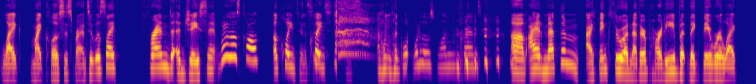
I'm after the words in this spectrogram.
like my closest friends. It was like friend adjacent. What are those called? Acquaintances. Acquaintance. I'm like, what what are those one friends? um, I had met them, I think, through another party, but like they were like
